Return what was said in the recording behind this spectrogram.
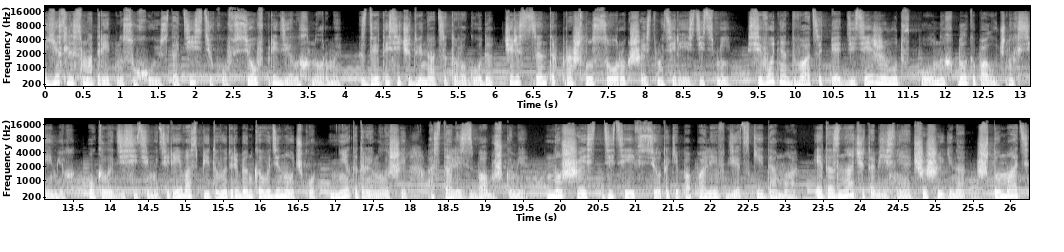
Если смотреть на сухую статистику, все в пределах нормы. С 2012 года через центр прошло 46 матерей с детьми. Сегодня 25 детей живут в полных благополучных семьях. Около 10 матерей воспитывают ребенка в одиночку. Некоторые малыши остались с бабушками. Но 6 детей все-таки попали в детские дома. Это значит, объясняет Шишигина, что мать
